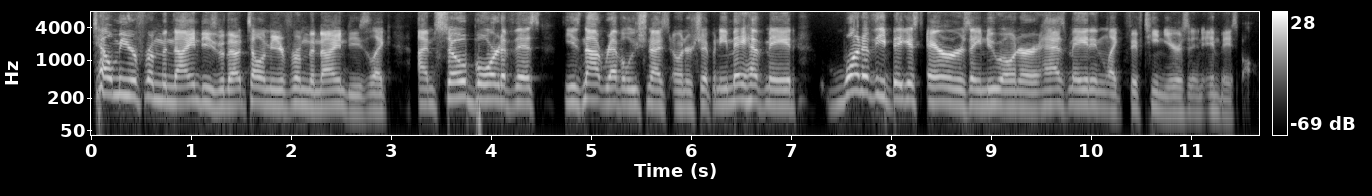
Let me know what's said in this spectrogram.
tell me you're from the 90s without telling me you're from the 90s like i'm so bored of this. He's not revolutionized ownership and he may have made one of the biggest errors a new owner has made in like 15 years in, in baseball.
